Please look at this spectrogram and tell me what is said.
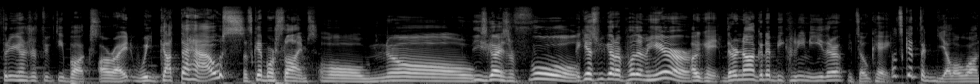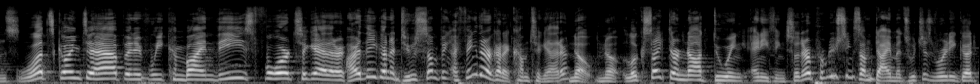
350 bucks. All right, we got the house. Let's get more slimes. Oh, no. These guys are full. I guess we got to put them here. Okay, they're not going to be clean either. It's okay. Let's get the yellow ones. What's going to happen if we combine these four together? Are they going to do something? Something? I think they're gonna come together. No, no. Looks like they're not doing anything. So they're producing some diamonds, which is really good.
